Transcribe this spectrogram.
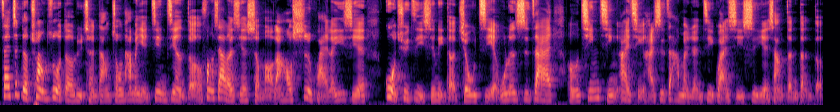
在这个创作的旅程当中，他们也渐渐的放下了些什么，然后释怀了一些。过去自己心里的纠结，无论是在嗯亲情、爱情，还是在他们人际关系、事业上等等的。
